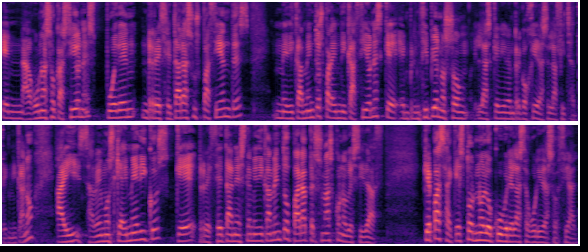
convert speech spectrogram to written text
en algunas ocasiones pueden recetar a sus pacientes medicamentos para indicaciones que en principio no son las que vienen recogidas en la ficha técnica, ¿no? Ahí sabemos que hay médicos que recetan este medicamento para personas con obesidad. ¿Qué pasa? Que esto no lo cubre la seguridad social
